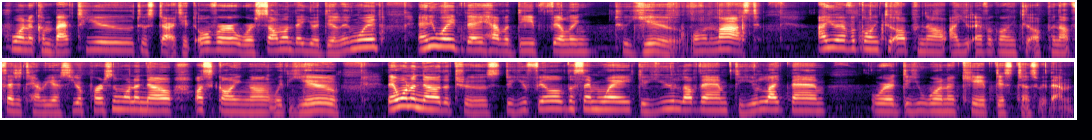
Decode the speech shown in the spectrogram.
who want to come back to you to start it over or someone that you're dealing with. Anyway, they have a deep feeling to you. One last. Are you ever going to open up? Are you ever going to open up? Sagittarius, your person want to know what's going on with you. They want to know the truth. Do you feel the same way? Do you love them? Do you like them? or do you want to keep distance with them?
